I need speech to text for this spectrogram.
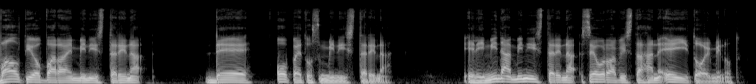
Valtiovarainministerinä. D. Opetusministerinä. Eli minä ministerinä seuraavista hän ei toiminut.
